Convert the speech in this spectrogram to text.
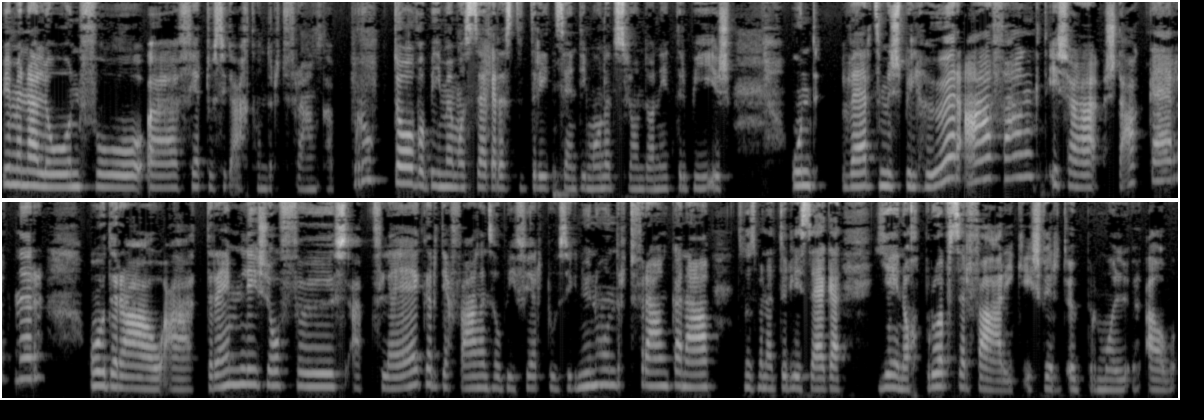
bei einem Lohn von äh, 4'800 Franken brutto, wobei man muss sagen, dass der 13. Monatslohn da nicht dabei ist. Und wer zum Beispiel höher anfängt, ist ein Stadtgärtner oder auch an Tramli-Chauffeurs, an Pfleger, die fangen so bei 4'900 Franken an muss man natürlich sagen, je nach Berufserfahrung ist, wird jemand mal auch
